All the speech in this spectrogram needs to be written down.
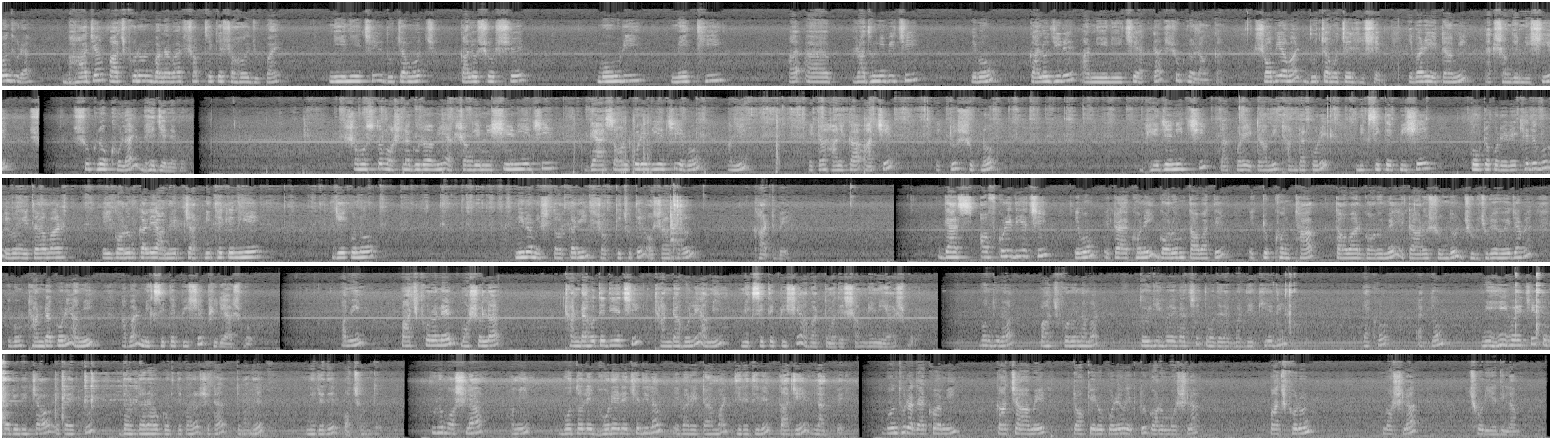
বন্ধুরা, ভাজা পাঁচফোড়ন বানাবার সব থেকে সহজ উপায়? নিয়ে নিয়েছি দু চামচ কালো সর্ষে, মৌরি, মেথি রাঁধুনি বিচি এবং কালো জিরে আর নিয়ে নিয়েছি একটা শুকনো লঙ্কা। সবই আমার দু চামচের হিসেব। এবারে এটা আমি একসঙ্গে মিশিয়ে শুকনো খোলায় ভেজে নেব। সমস্ত মশলাগুলো আমি একসঙ্গে মিশিয়ে নিয়েছি, গ্যাস অন করে দিয়েছি এবং আমি এটা হালকা আছে একটু শুকনো ভেজে নিচ্ছি, তারপরে এটা আমি ঠান্ডা করে মিক্সিতে পিষে কৌটো করে রেখে দেব এবং এটা আমার এই গরমকালে আমের চাটনি থেকে নিয়ে যে কোনো নিরামিষ তরকারি সব কিছুতে অসাধারণ খাটবে। গ্যাস অফ করে দিয়েছি এবং এটা এখন এই গরম তাওয়াতে একটুক্ষণ থাক। তাওয়ার গরমে এটা আরও সুন্দর ঝুরঝুরে হয়ে যাবে এবং ঠান্ডা করে আমি আবার মিক্সিতে পিষে ফিরে আসব। আমি পাঁচ ফোড়নের মশলা ঠান্ডা হতে দিয়েছি। ঠান্ডা হলে আমি মিক্সিতে পিষে আবার তোমাদের সামনে নিয়ে আসব। বন্ধুরা, পাঁচ ফোড়ন আমার তৈরি হয়ে গেছে, তোমাদের একবার দেখিয়ে দিই। দেখো, একদম মিহি হয়েছে, তোমরা যদি চাও এটা একটু দরদরাও করতে পারো, সেটা তোমাদের নিজেদের পছন্দ। পুরো মশলা আমি বোতলে ভরে রেখে দিলাম, এবার এটা আমার ধীরে ধীরে কাজে লাগবে। বন্ধুরা, দেখো আমি কাঁচা আমের টকের ওপরেও একটু গরম মশলা পাঁচ ফোড়ন মশলা ছড়িয়ে দিলাম।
